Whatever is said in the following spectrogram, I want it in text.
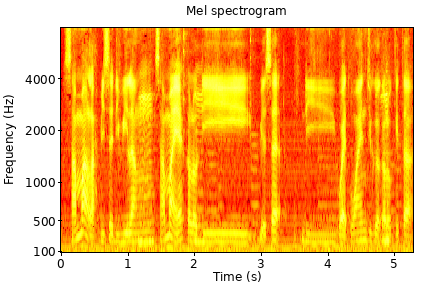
sama lah bisa dibilang Hmm. sama ya kalau Hmm. di biasa di white wine juga kalau kita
